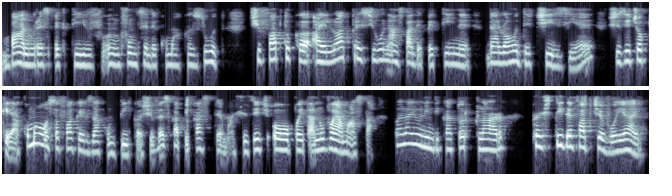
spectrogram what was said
banul respectiv în funcție de cum a căzut, ci faptul că ai luat presiunea asta de pe tine de a lua o decizie și zici, ok, acum o să fac exact cum pică și vezi că a picat stema și zici, o, oh, păi, dar nu voiam asta. Ăla e un indicator clar că știi de fapt ce voiai.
